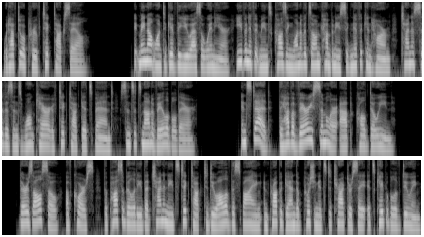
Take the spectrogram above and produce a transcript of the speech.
would have to approve TikTok's sale. It may not want to give the US a win here, even if it means causing one of its own companies significant harm. China's citizens won't care if TikTok gets banned, since it's not available there. Instead, they have a very similar app called Douyin. There is also, of course, the possibility that China needs TikTok to do all of the spying and propaganda pushing its detractors say it's capable of doing,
